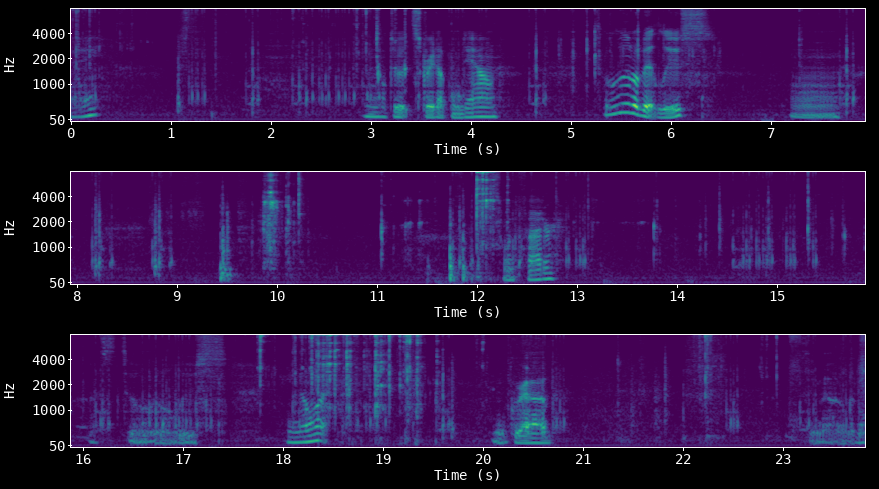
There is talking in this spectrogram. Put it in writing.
Okay. And I'll do it straight up and down. It's a little bit loose. Um, this one fatter. That's still a little loose. You know what? We'll grab, zoom out a little.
